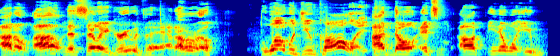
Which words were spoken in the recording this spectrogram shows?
I don't. I don't necessarily agree with that. I don't know. What would you call it? I don't. It's. Uh, you know what? You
